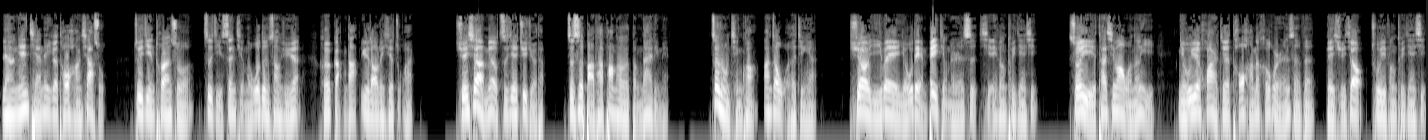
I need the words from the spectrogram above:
两年前的一个投行下属，最近突然说自己申请的沃顿商学院和港大遇到了一些阻碍，学校也没有直接拒绝他，只是把他放到了等待里面。这种情况，按照我的经验，需要一位有点背景的人士写一封推荐信，所以他希望我能以纽约华尔街投行的合伙人身份给学校出一封推荐信。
